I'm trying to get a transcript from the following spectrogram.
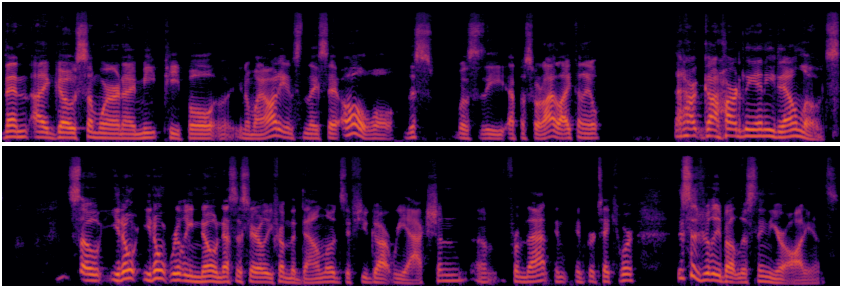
then I go somewhere and I meet people, you know, my audience, and they say, "Oh, well, this was the episode I liked," and I that got hardly any downloads. So you don't you don't really know necessarily from the downloads if you got reaction um, from that in, in particular. This is really about listening to your audience.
